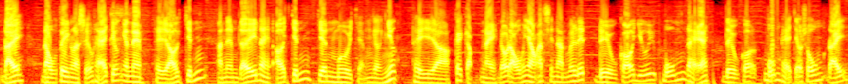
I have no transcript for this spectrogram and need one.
Đấy đầu tiên là xỉu thẻ trước nha anh em. Thì ở chín anh em để ý này ở 9 trên 10 trận gần nhất thì uh, cái cặp này đối đầu với nhau Arsenal với Leeds đều có dưới 4 thẻ đều có 4 thẻ trở xuống. Đấy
